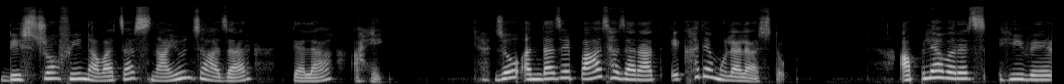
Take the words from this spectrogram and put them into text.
डिस्ट्रॉफी नावाचा स्नायूंचा आजार त्याला आहे. जो अंदाजे पाच हजारात एखाद्या मुलाला असतो. आपल्यावरच ही वेळ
